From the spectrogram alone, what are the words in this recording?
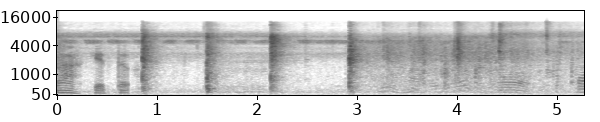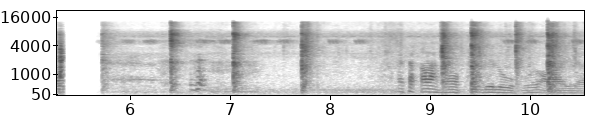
Nah gitu. Eta kalah ngopi di luhur oh iya.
